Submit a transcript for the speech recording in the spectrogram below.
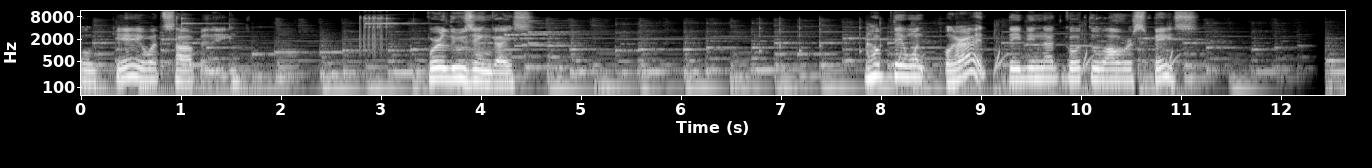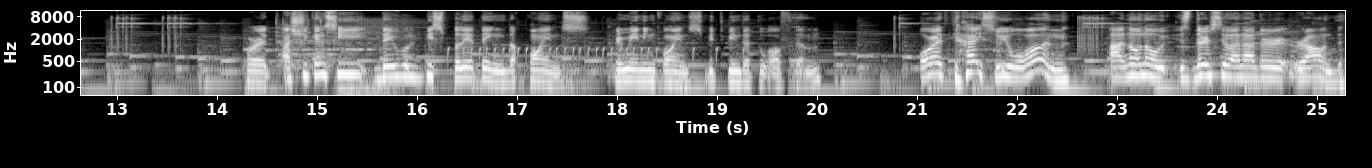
Okay, what's happening? We're losing, guys. I hope they won't. Alright, they did not go to our space. Alright, as you can see, they will be splitting the coins, remaining coins between the two of them. Alright, guys, we won! Ah, no, no, is there still another round?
